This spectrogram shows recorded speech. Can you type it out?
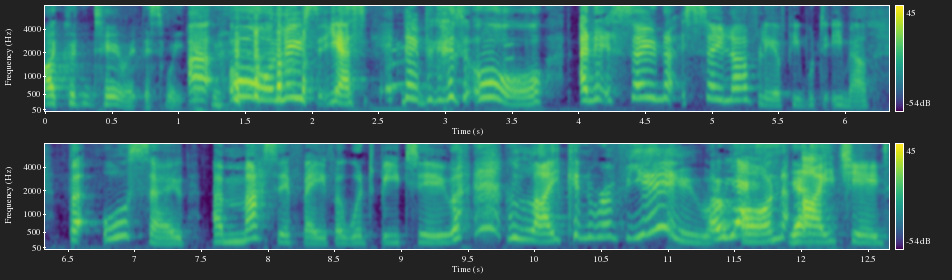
I couldn't hear it this week. Uh, or Lucy, yes, no, because or and it's so it's so lovely of people to email, but also a massive favour would be to like and review Oh, yes, on yes. iTunes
